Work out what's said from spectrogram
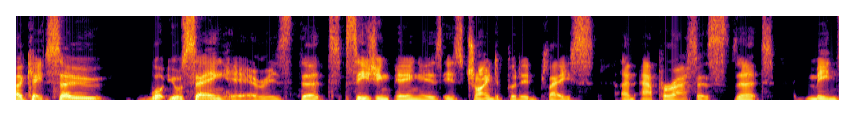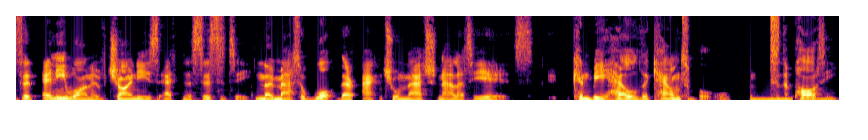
Okay, so what you're saying here is that Xi Jinping is is trying to put in place an apparatus that means that anyone of Chinese ethnicity, no matter what their actual nationality is, can be held accountable to the party.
